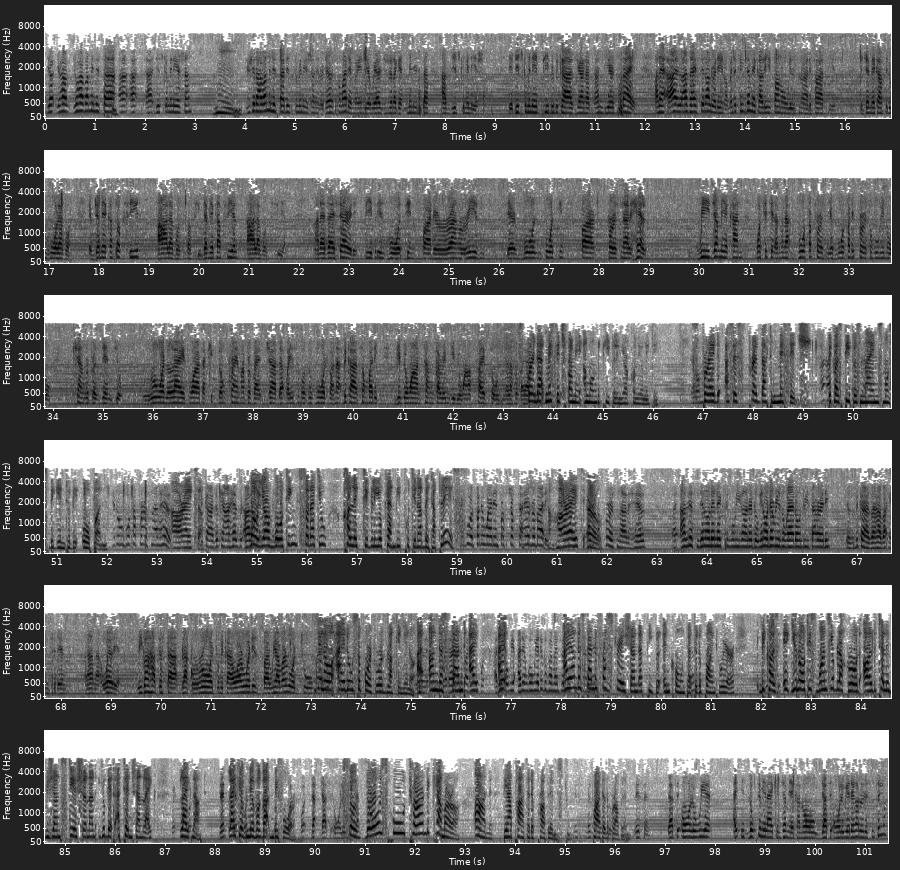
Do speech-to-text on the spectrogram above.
You, you have you have a minister uh, uh, uh, discrimination. Hmm. You should have a minister of discrimination. You know, there are some of them in there where you should get minister of discrimination. You discriminate people because you are not on their side. And I, I, as I said already, you know, many things Jamaica leave no will from the party. You know. Jamaica for the whole of us. If Jamaica succeed, all of us succeed. Jamaica fail, all of us fail. And as I said already, people is voting for the wrong reason. They're vo- voting for personal health. We Jamaican must sit and not vote for person. You vote for the person who we know can represent you. Road, light, water, kick down crime and provide job. That's why you're supposed to vote for. Not because somebody give you one tanker and give you one five thousand dollars for buy a Spread that message for me among the people in your community. Spread, I say spread that message because people's minds must begin to be open. You don't vote for personal health. All right, sir. because you can't help No, you're voting so that you collectively you can be put in a better place. You vote for the wide infrastructure, everybody. All right, Earl. personal health. And listen, you know the next thing we're gonna do. You know the reason why I don't do it already is because I have an incident and I'm not well yet. We're gonna have to start block road too because our road is bad. We have a road too. You know, I don't support road blocking. You know, I Well, understand. I, I, I, I didn't go where the government. I understand the frustration that people encounter to the point where, because it, you notice once you block road, all the television station and you get attention like, like not, Then- like then you've never gotten before. But that, that's the only. So those who turn the camera on, they are part of the problems too. Miss Part of the problem. Listen, that's the only way. I, it looked to me like in Jamaica, no, that's the only way they're gonna listen to you.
